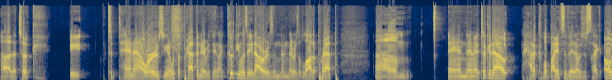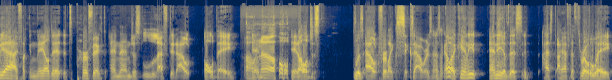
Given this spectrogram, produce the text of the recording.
uh, that took eight to 10 hours, you know, with the prep and everything. Like cooking was eight hours, and then there was a lot of prep. Um, and then I took it out, had a couple bites of it. I was just like, oh, yeah, I fucking nailed it. It's perfect. And then just left it out all day Oh And- no! it all just was out for like six hours. And I was like, oh, I can't eat any of this. It has I have to throw away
